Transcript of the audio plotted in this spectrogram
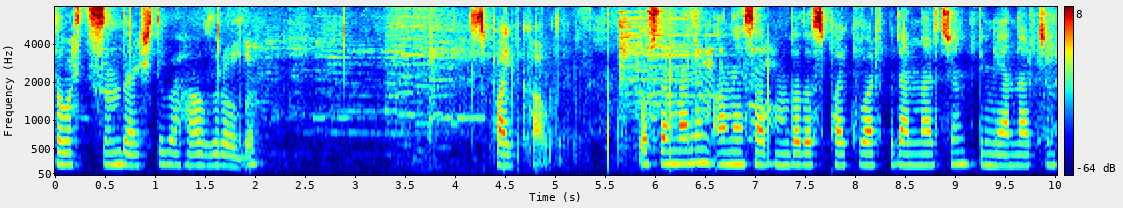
Savaşçısını değişti ve hazır oldu. Spike kaldı. Dostlar benim ana hesabımda da Spike var. Bilenler için, bilmeyenler için.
